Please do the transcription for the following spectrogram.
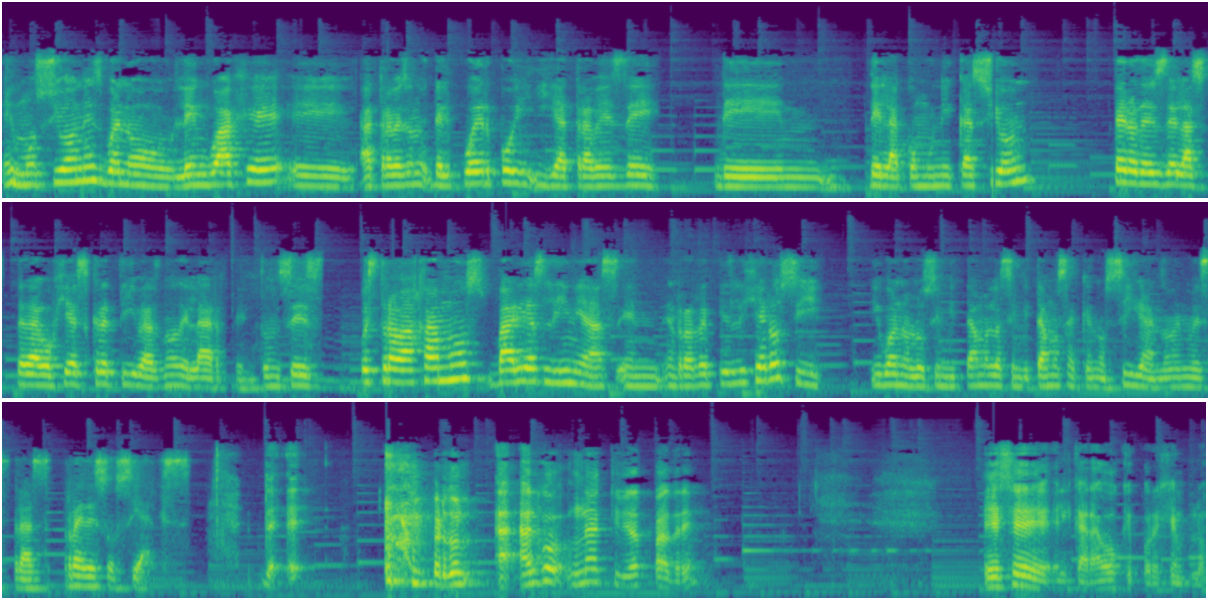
emociones, bueno, lenguaje eh, a través del cuerpo y, a través de, mm, de, la comunicación, pero desde las pedagogías creativas, ¿no? Del arte. Entonces, pues trabajamos varias líneas en, en Rarre Pies Ligeros y, y bueno, los invitamos, las invitamos a que nos sigan en nuestras redes sociales. Eh, perdón, algo, una actividad padre es eh, el karaoke, por ejemplo,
